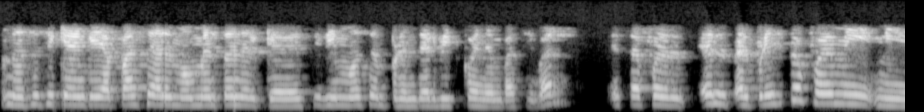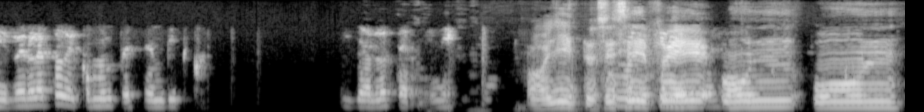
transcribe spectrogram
no sé si quieren que ya pase al momento en el que decidimos emprender Bitcoin en Basibar. Ese fue el, el, principio fue mi, mi relato de cómo empecé en Bitcoin. Y ya lo terminé. Oye, entonces ese fue un, un,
